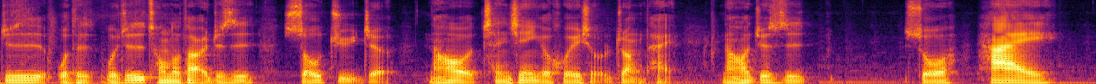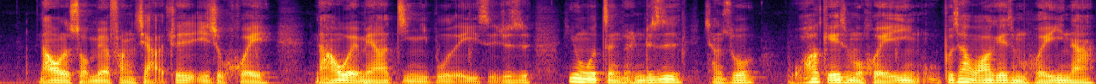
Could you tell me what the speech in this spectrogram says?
就是我的，我就是从头到尾就是手举着，然后呈现一个挥手的状态，然后就是说嗨，然后我的手没有放下，就是一直挥，然后我也没有进一步的意思，就是因为我整个人就是想说我要给什么回应，我不知道我要给什么回应啊。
